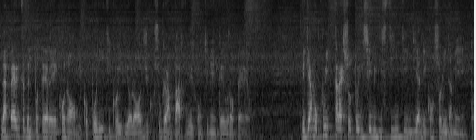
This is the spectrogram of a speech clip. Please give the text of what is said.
la perdita del potere economico, politico e ideologico su gran parte del continente europeo Vediamo qui tre sottoinsiemi distinti in via di consolidamento.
